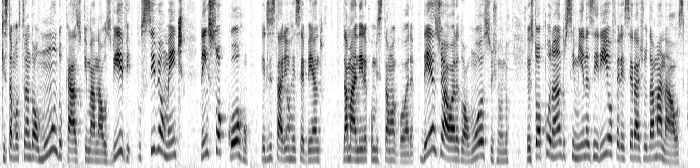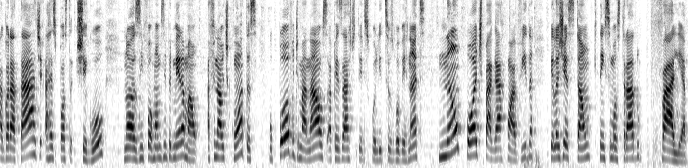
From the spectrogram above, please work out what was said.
que está mostrando ao mundo o caso que Manaus vive, possivelmente nem socorro eles estariam recebendo da maneira como estão agora. Desde a hora do almoço, Júnior, eu estou apurando se Minas iria oferecer ajuda a Manaus. Agora à tarde, a resposta chegou nós informamos em primeira mão. Afinal de contas, o povo de Manaus, apesar de ter escolhido seus governantes, não pode pagar com a vida pela gestão que tem se mostrado falha.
